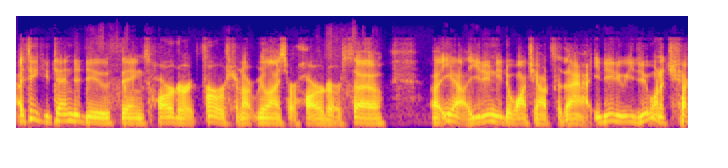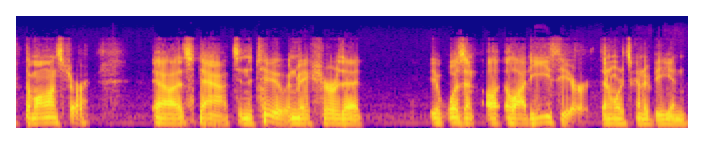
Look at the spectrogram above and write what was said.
I think you tend to do things harder at first or not realize they're harder. So, uh, yeah, you do need to watch out for that. You do you do want to check the monster uh, stats in the two and make sure that it wasn't a, a lot easier than what it's going to be in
